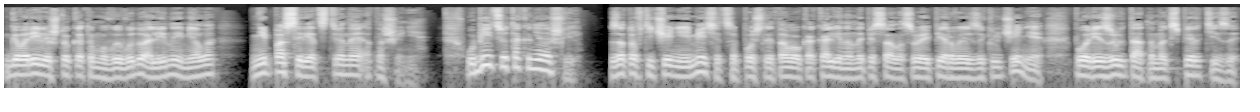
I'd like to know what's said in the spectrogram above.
Говорили, что к этому выводу Алина имела непосредственное отношение. Убийцу так и не нашли. Зато в течение месяца после того, как Алина написала свое первое заключение по результатам экспертизы,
